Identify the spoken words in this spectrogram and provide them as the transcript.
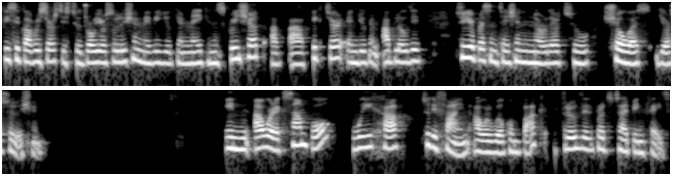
physical resources to draw your solution maybe you can make a screenshot of a picture and you can upload it to your presentation in order to show us your solution. In our example, we have to define our welcome pack through the prototyping phase.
